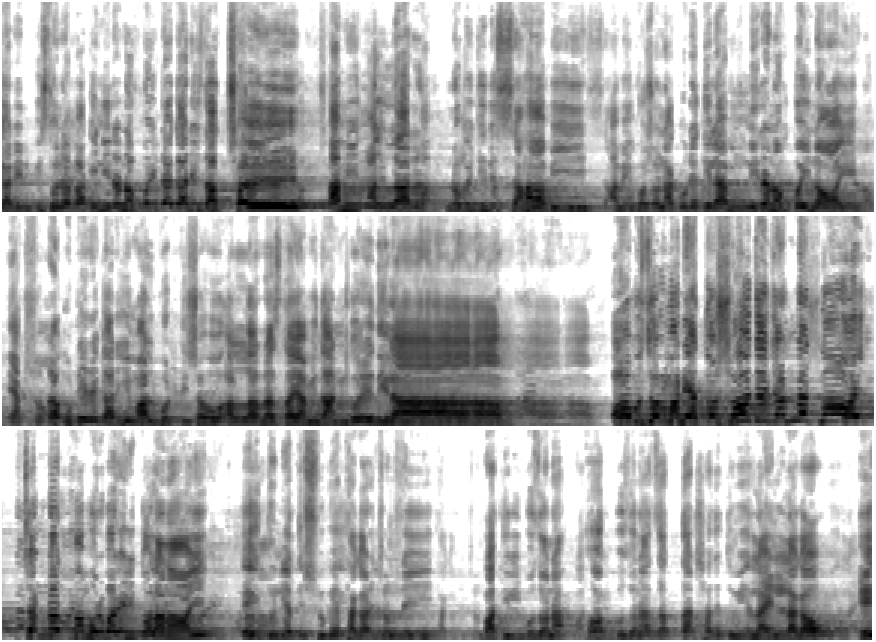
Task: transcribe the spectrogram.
গাড়ির পিছনে বাকি নিরানব্বইটা গাড়ি যাচ্ছে। আমি আল্লাহর নবীজির সাহাবি, আমি ঘোষণা করে দিলাম নিরানব্বই নয়, একশোটা উটের গাড়ি মাল ভর্তি সহ আল্লাহর রাস্তায় আমি দান করে দিলাম। ও মুসলমান, এত সহজে জান্নাত নয়। জান্নাত মামুর বাড়ির কলা নয়। এই দুনিয়াতে সুখে থাকার জন্যে বাতিল বোঝো না, হক বোঝো না, যাত্রার সাথে তুমি লাইন লাগাও। এই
